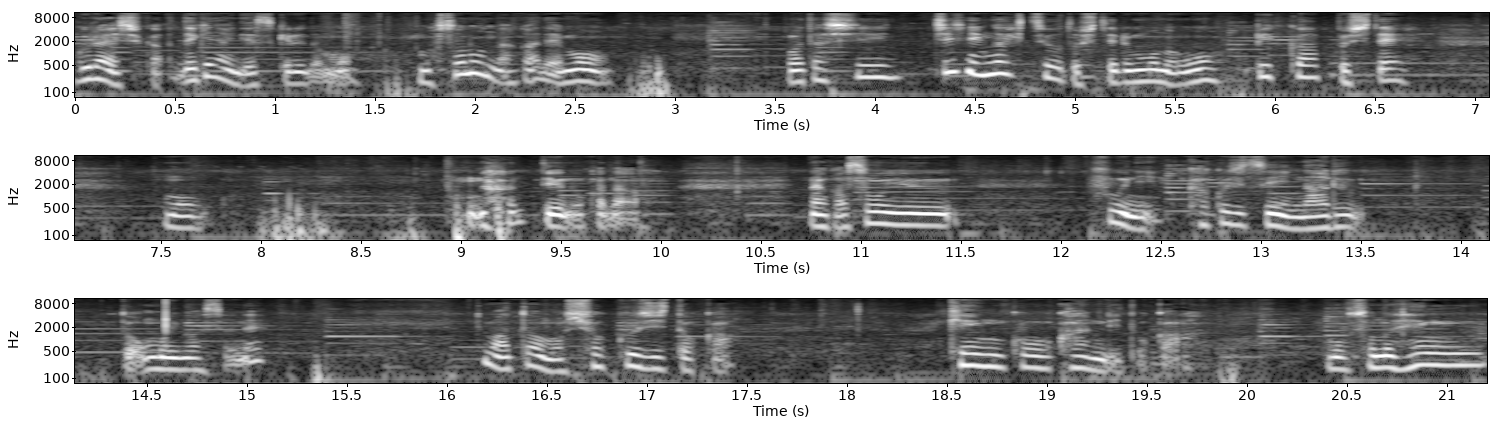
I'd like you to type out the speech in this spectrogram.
ぐらいしかできないんですけれどももうその中でも私自身が必要としてるものをピックアップしてもう 何て言うのかななんかそういう風に確実になると思いますよね。でもあとはもう食事とか健康管理とかもうその辺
